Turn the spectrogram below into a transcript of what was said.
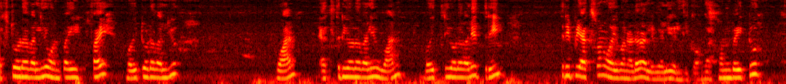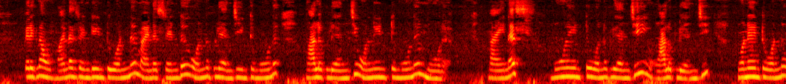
எக்ஸ்டோட value one by five y டூட வேல்யூ ஒன் எக்ஸ் த்ரீயோட வேல்யூ ஒன் ஒய் த்ரீயோட வேல்யூ த்ரீ திருப்பி எக்ஸ் ஒன் ஒய் ஒனோட வேல்யூ வேல்யூ எழுதிக்கோங்க. ஒன் பை டூ பெருக்குனா மைனஸ் ரெண்டு இன்ட்டு ஒன்று மைனஸ் ரெண்டு. ஒன்று புள்ளி அஞ்சு இன்ட்டு மூணு. நாலு புள்ளி அஞ்சு ஒன்று இன்ட்டு மூணு மூணு. மைனஸ் மூணு இன்ட்டு ஒன்று புள்ளி அஞ்சு நாலு புள்ளி அஞ்சு. ஒன்று இன்ட்டு ஒன்று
